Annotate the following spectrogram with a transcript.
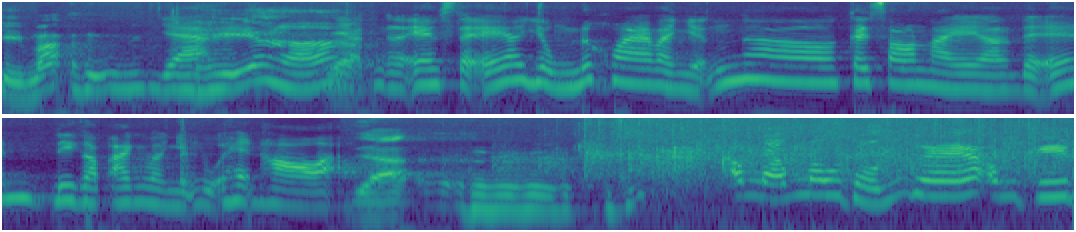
chì mắt Dạ. Vậy á hả? Dạ, em sẽ dùng nước hoa và những ờ, cây son này à, để đi gặp anh vào những buổi hẹn hò ạ. dạ ông này ông mâu thuẫn ghê á ông kim.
